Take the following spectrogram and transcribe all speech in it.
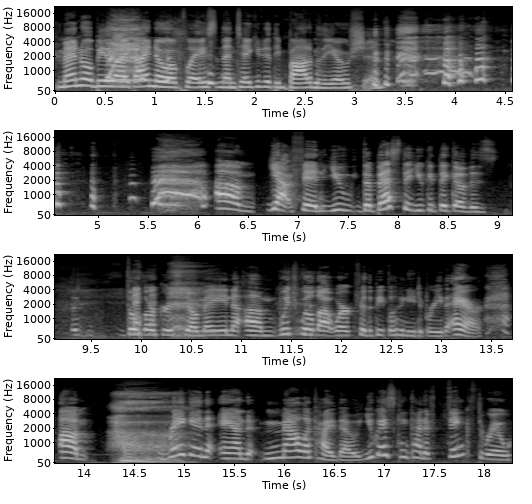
Men will be like, I know a place, and then take you to the bottom of the ocean. um yeah, Finn, you the best that you can think of is uh, the lurker's domain, um, which will not work for the people who need to breathe air. Um, Reagan and Malachi, though, you guys can kind of think through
